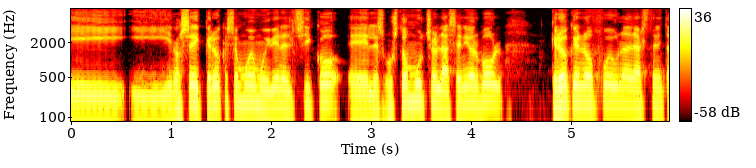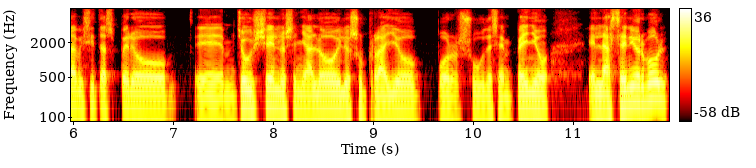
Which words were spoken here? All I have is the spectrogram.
y, no sé, creo que se mueve muy bien el chico. Eh, les gustó mucho en la Senior Bowl. Creo que no fue una de las 30 visitas, pero eh, Joe Shen lo señaló y lo subrayó por su desempeño en la Senior Bowl.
